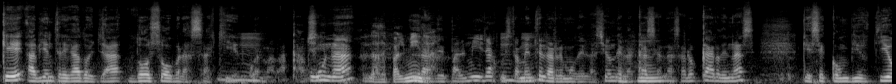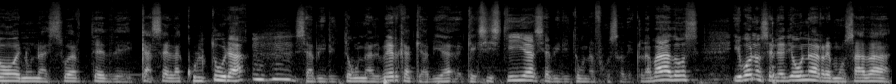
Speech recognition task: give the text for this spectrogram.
que había entregado ya dos obras aquí en Cuernavaca. Una, La de Palmira. la de Palmira, justamente la remodelación de la Casa de Lázaro Cárdenas, que se convirtió en una suerte de Casa de la Cultura. Se habilitó una alberca que, había, que existía, se habilitó una fosa de clavados y bueno, se le dio una remozada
